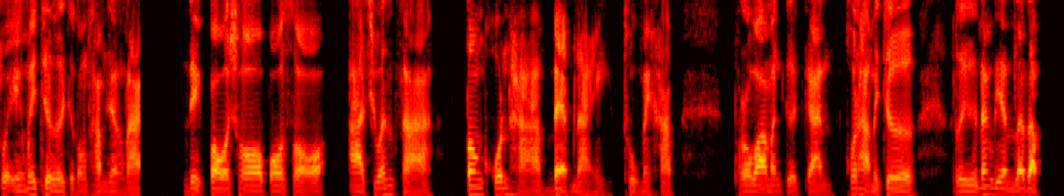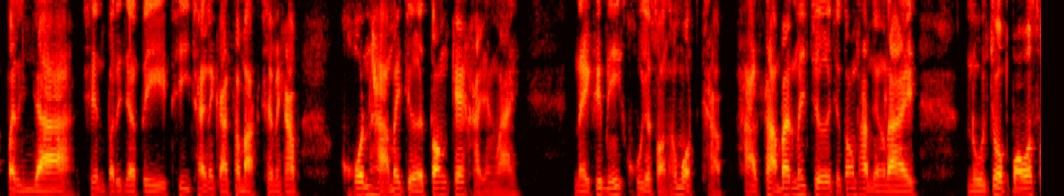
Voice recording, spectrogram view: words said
ตัวเองไม่เจอจะต้องทำอย่างไร เด็กปวชปวสอาชีวศึกษาต้องค้นหาแบบไหนถูกไหมครับ เพราะว่ามันเกิดการค้นหาไม่เจอ หรือนักเรียนระดับปริญญา เช่น ปริญญาตรีที่ใช้ในการสมัครใช่ไหมครับ ค้นหาไม่เจอต้องแก้ไขอย่างไร ในคลิปนี้ครูจะสอนทั้งหมดครับ หาสถาบันไม่เจอจะต้องทำอย่างไร หนูจบปวส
